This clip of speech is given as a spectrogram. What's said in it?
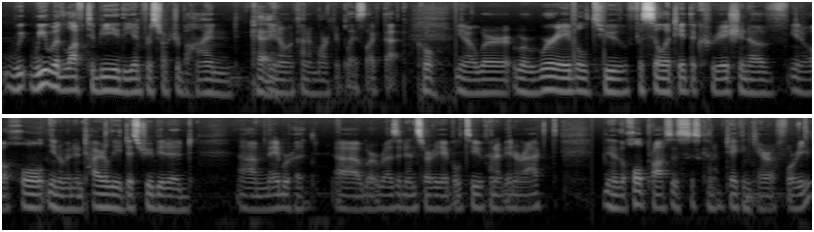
we, we would love to be the infrastructure behind Okay. you know a kind of marketplace like that. Cool. You know where where we're able to facilitate the creation of you know a whole you know an entirely distributed um, neighborhood uh, where residents are able to kind of interact. You know the whole process is kind of taken care of for you.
